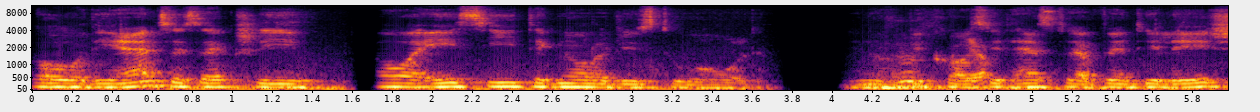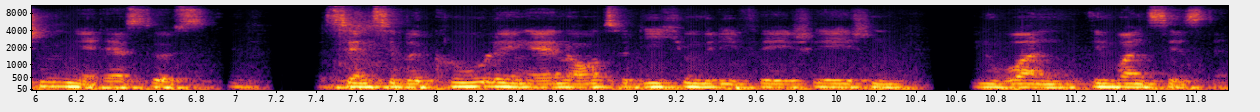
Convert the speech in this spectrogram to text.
So the answer is actually our AC technology is too old, you know, mm-hmm. because yep. it has to have ventilation, it has to have sensible cooling, and also dehumidification in one in one system,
